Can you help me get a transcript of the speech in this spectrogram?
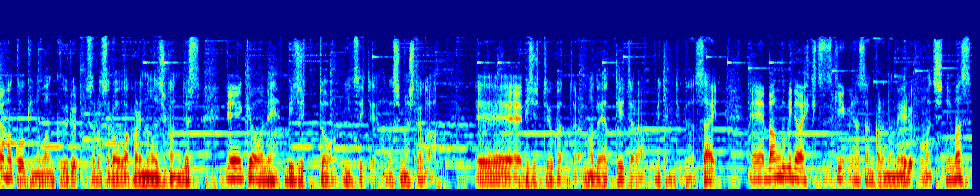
内山幸喜のワンクール、そろそろお別れのお時間です。えー、今日はね、ビジットについて話しましたが、えー、ビジットよかったら、まだやっていたら見てみてください。えー、番組では引き続き皆さんからのメールお待ちしています。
